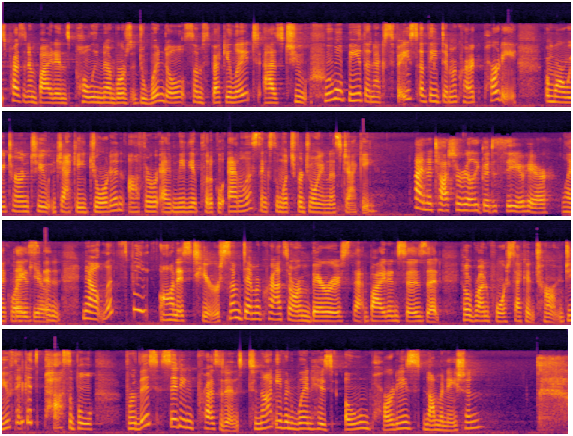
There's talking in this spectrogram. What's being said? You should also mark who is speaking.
Speaker 1: As President Biden's polling numbers dwindle, some speculate as to who will be the next face of the Democratic Party. For more, we turn to Jacquie Jordan, author and media political analyst. Thanks so much for joining us, Jacquie.
Speaker 2: Hi, Natasha. Really good to see you here.
Speaker 1: Likewise.
Speaker 2: Thank you.
Speaker 1: And now let's be honest here. Some Democrats are embarrassed that Biden says that he'll run for a second term. Do you think it's possible for this sitting president to not even win his own party's nomination?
